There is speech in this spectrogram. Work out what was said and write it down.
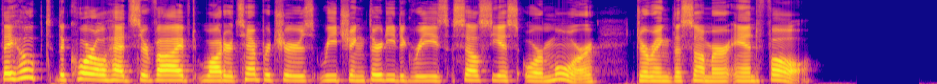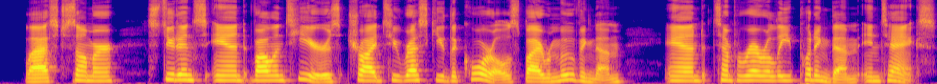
They hoped the coral had survived water temperatures reaching 30 degrees Celsius or more during the summer and fall. Last summer, students and volunteers tried to rescue the corals by removing them and temporarily putting them in tanks.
